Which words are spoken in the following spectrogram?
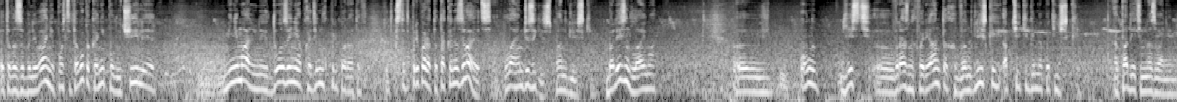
этого заболевания после того, как они получили минимальные дозы необходимых препаратов. Это, кстати, препарат так и называется. Lyme disease по-английски. Болезнь Лайма. Э, Он есть э, в разных вариантах в английской аптеке гомеопатической э, под этим названием.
